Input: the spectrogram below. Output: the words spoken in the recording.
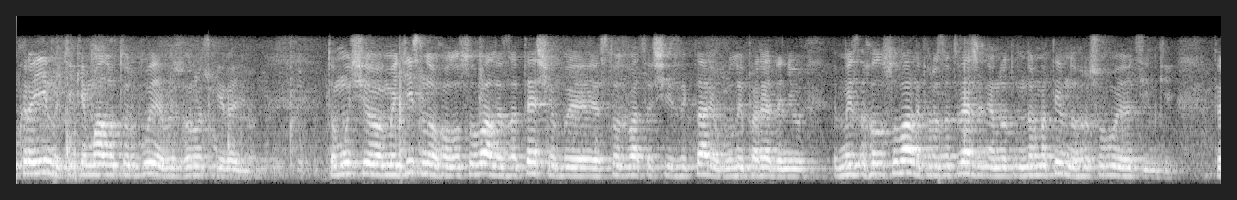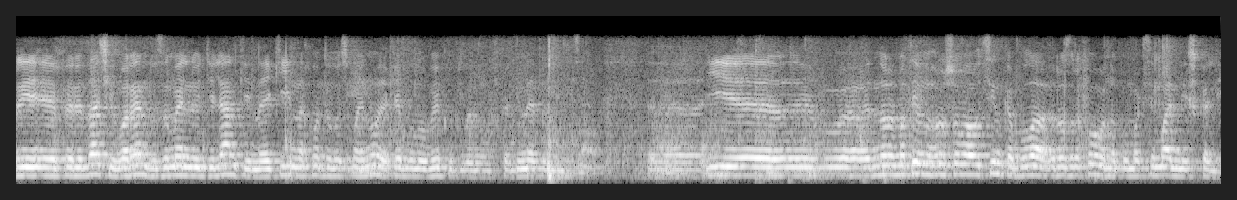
Україну, тільки мало турбує Вишгородський район. Тому що ми дійсно голосували за те, щоб 126 гектарів були передані. Ми голосували про затвердження нормативно-грошової оцінки при е, передачі в оренду земельної ділянки, на якій знаходилось майно, яке було викуплено в Кабінету міністрів. Е, І е, нормативно-грошова оцінка була розрахована по максимальній шкалі.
